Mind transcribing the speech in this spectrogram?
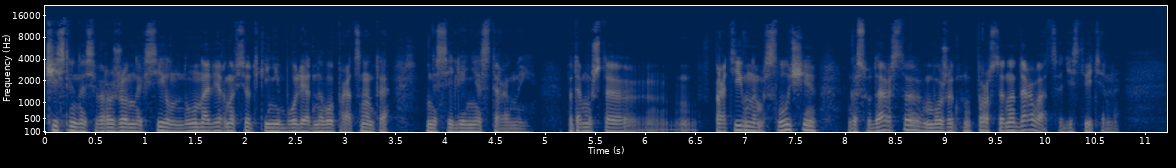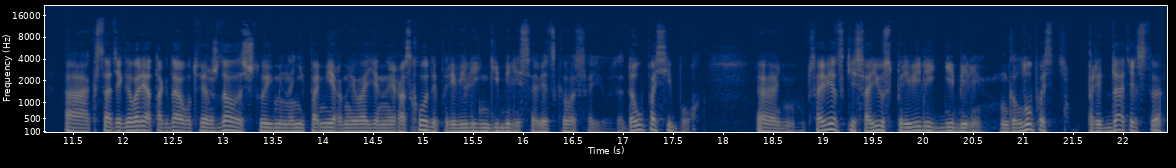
Численность вооруженных сил, ну, наверное, все-таки не более 1% населения страны. Потому что в противном случае государство может ну, просто надорваться, действительно. А, кстати говоря, тогда утверждалось, что именно непомерные военные расходы привели к гибели Советского Союза. Да упаси бог. Э, Советский Союз привели к гибели глупость, предательство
